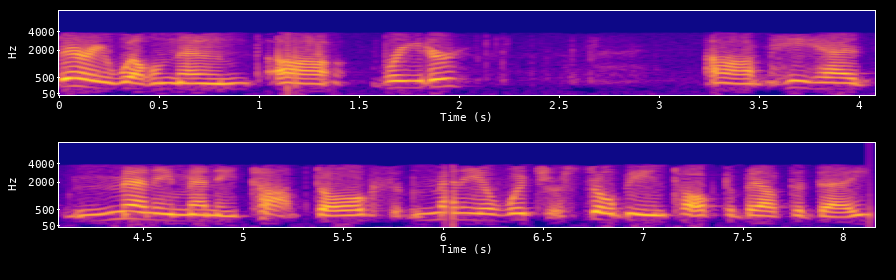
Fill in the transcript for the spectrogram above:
very well known uh, breeder. Um, he had many, many top dogs, many of which are still being talked about today.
